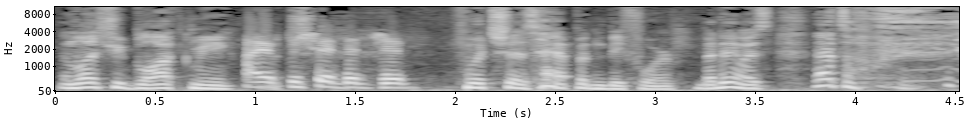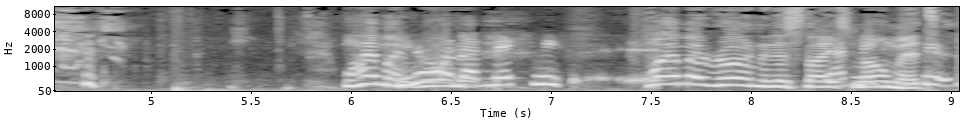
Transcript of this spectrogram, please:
unless you block me, I appreciate that, Jim. which has happened before, but anyways, that's. A Why am I you know what? ruining? That makes me. Why am I ruining this nice that makes me moment?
